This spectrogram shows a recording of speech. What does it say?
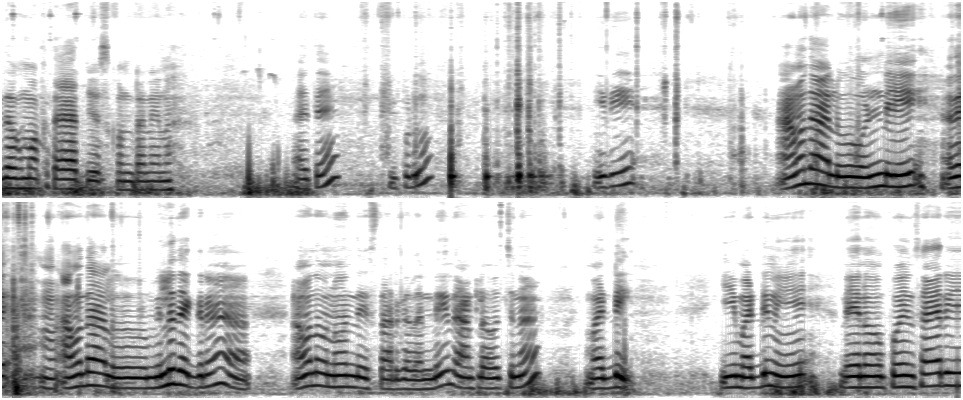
ఇది ఒక మొక్క తయారు చేసుకుంటా నేను. అయితే ఇప్పుడు ఇది ఆమదాలు వండి అదే ఆమదాలు మిల్లు దగ్గర ఆమదం నూనె తీస్తారు కదండి. దాంట్లో వచ్చిన మడ్డి. ఈ మడ్డిని నేను పోయినసారి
